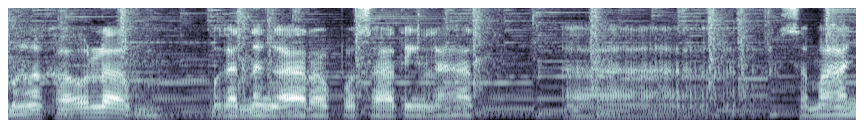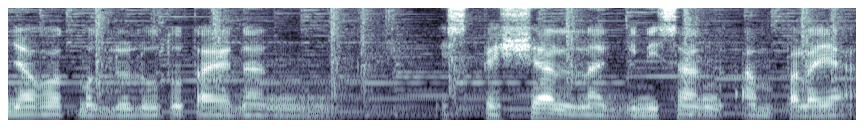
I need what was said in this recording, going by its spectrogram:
Mga kaulam, magandang araw po sa ating lahat. Ah, samahan niyo ako at magluluto tayo ng espesyal na ginisang ampalaya.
